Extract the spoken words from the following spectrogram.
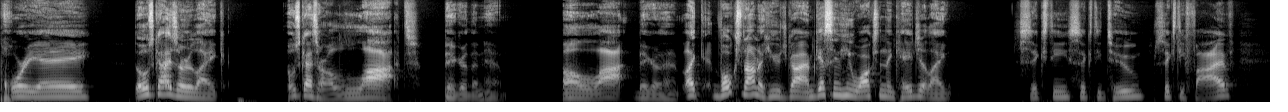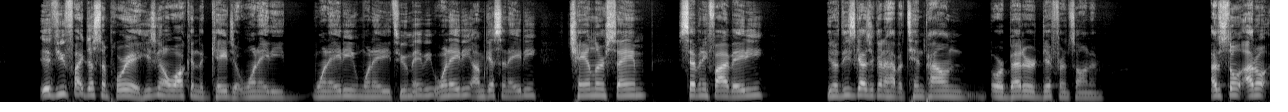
Poirier. Those guys are like those guys are a lot bigger than him. A lot bigger than him. Like Volk's not a huge guy. I'm guessing he walks in the cage at like 60, 62, 65. If you fight Dustin Poirier, he's going to walk in the cage at 180, 180, 182 maybe, 180. I'm guessing 80. Chandler same, 75, 80. You know, these guys are going to have a 10 pound or better difference on him. I just don't I don't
